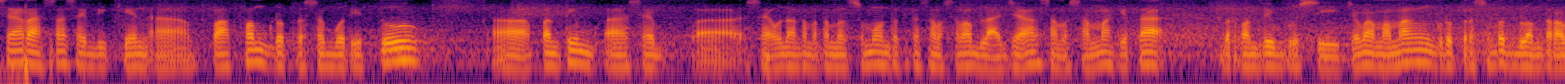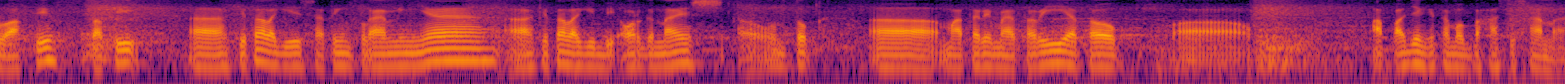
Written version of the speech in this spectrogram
saya rasa saya bikin uh, platform grup tersebut itu uh, penting uh, saya uh, saya undang teman-teman semua untuk kita sama-sama belajar, sama-sama kita berkontribusi. Cuma memang grup tersebut belum terlalu aktif, tapi uh, kita lagi setting planningnya, uh, kita lagi di organize uh, untuk materi-materi uh, atau uh, apa aja yang kita mau bahas di sana.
